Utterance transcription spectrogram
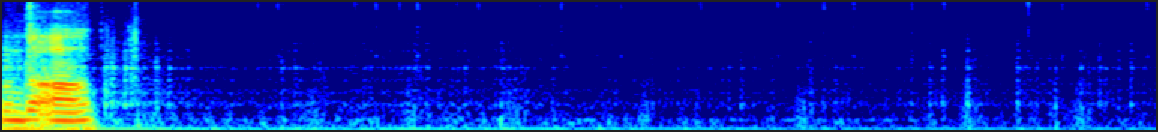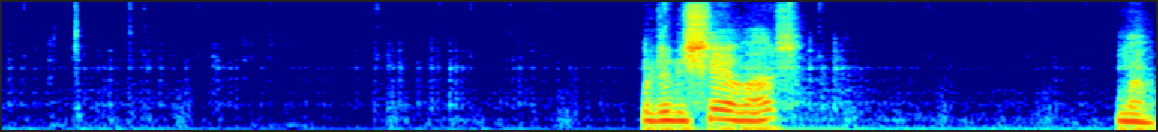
Bunu da al. Burada bir şey var mı?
